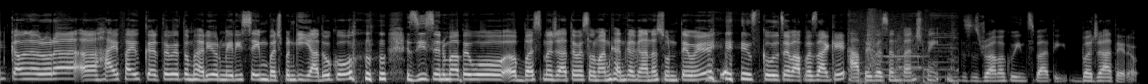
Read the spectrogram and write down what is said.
कमल अरोरा हाई फाइव करते हुए तुम्हारी और मेरी सेम बचपन की यादों को जी सिनेमा पे वो बस में जाते हुए सलमान खान का गाना सुनते हुए स्कूल से वापस आके। Happy Basant Panchami this is drama queens बाती। बजाते रहो।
